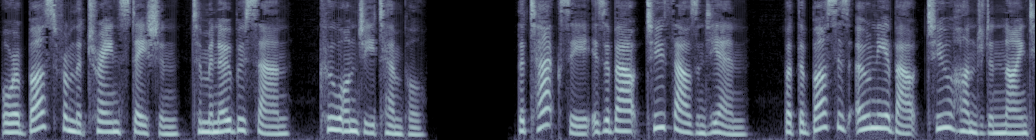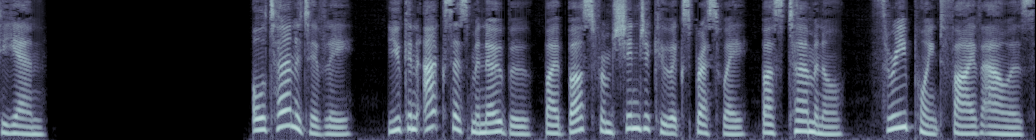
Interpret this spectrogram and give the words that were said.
or a bus from the train station to Minobu-san, Kuonji Temple. The taxi is about 2000 yen, but the bus is only about 290 yen. Alternatively, you can access Minobu by bus from Shinjuku Expressway Bus Terminal, 3.5 hours.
